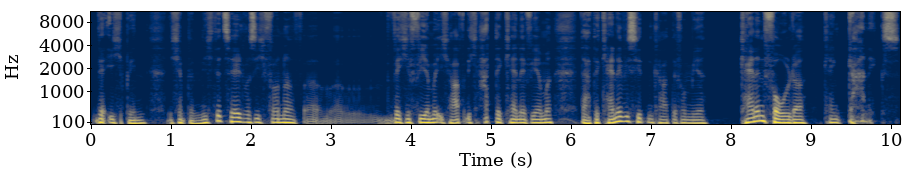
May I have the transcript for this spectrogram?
wer ich bin. Ich habe dem nicht erzählt, was ich von einer, äh, welche Firma ich habe. Ich hatte keine Firma, der hatte keine Visitenkarte von mir, keinen Folder, kein gar nichts.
